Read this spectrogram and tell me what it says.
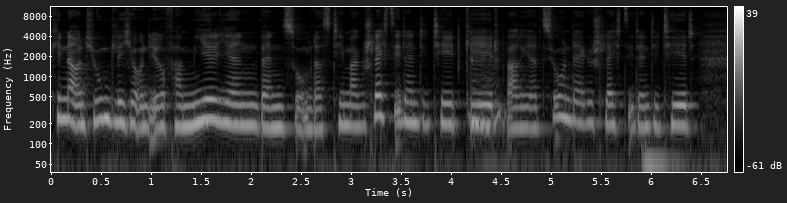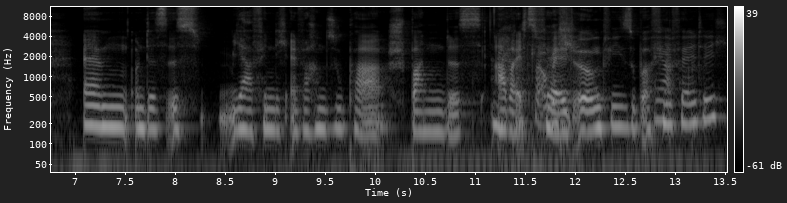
Kinder und Jugendliche und ihre Familien, wenn es so um das Thema Geschlechtsidentität geht, Variation der Geschlechtsidentität. Ähm, und das ist, ja, finde ich einfach ein super spannendes Arbeitsfeld irgendwie, super Ja.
